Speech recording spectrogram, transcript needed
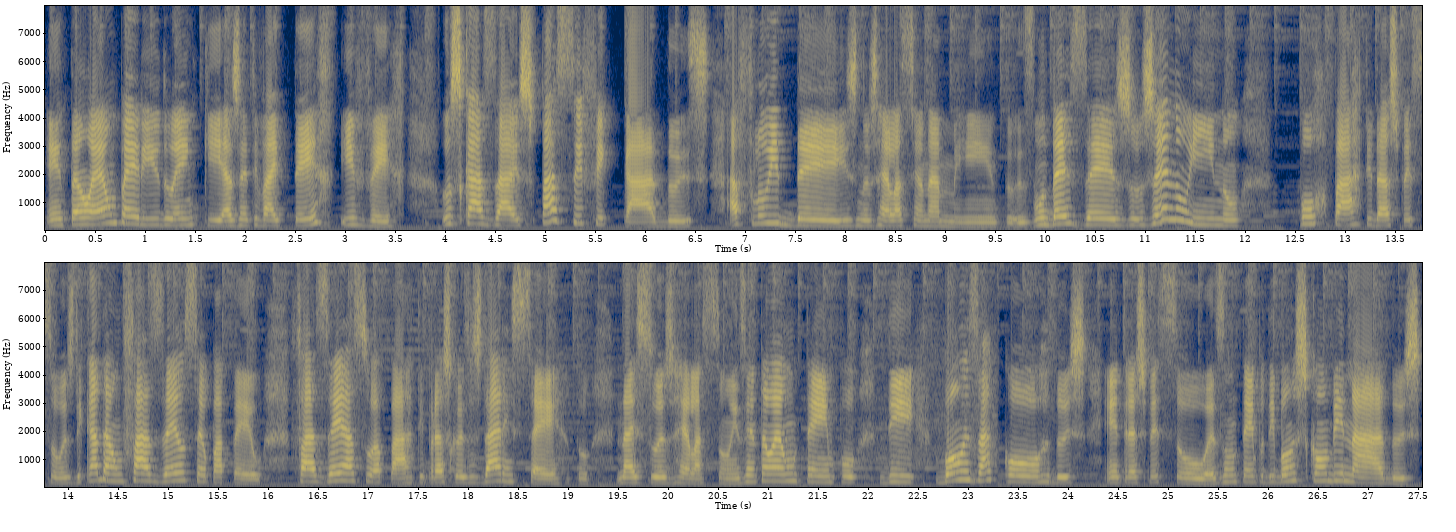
Então é um período em que a gente vai ter e ver os casais pacificados, a fluidez nos relacionamentos, um desejo genuíno por parte das pessoas, de cada um fazer o seu papel, fazer a sua parte para as coisas darem certo nas suas relações. Então é um tempo de bons acordos entre as pessoas, um tempo de bons combinados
